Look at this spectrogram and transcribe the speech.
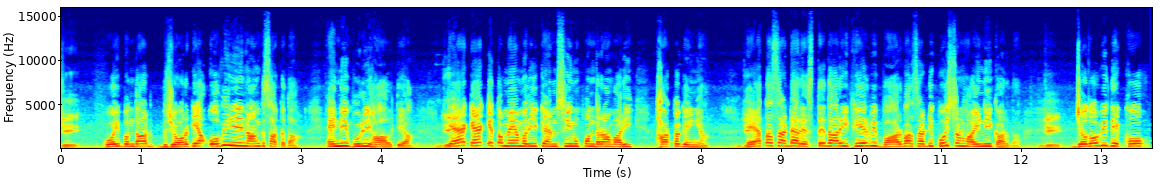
ਜੀ। ਕੋਈ ਬੰਦਾ ਬਜ਼ੁਰਗ ਆ ਉਹ ਵੀ ਨਹੀਂ ਲੰਘ ਸਕਦਾ। ਇੰਨੀ ਬੁਰੀ ਹਾਲਤ ਆ। ਕਹਿ ਕਹਿ ਕੇ ਤਾਂ ਮੈਂ ਅਮਰੀਕ ਐਮਸੀ ਨੂੰ 15 ਵਾਰੀ ਥੱਕ ਗਈ ਆ। ਜੀ। ਹੈ ਤਾਂ ਸਾਡਾ ਰਿਸ਼ਤੇਦਾਰੀ ਫੇਰ ਵੀ ਬਾਰ-ਬਾਰ ਸਾਡੀ ਕੋਈ ਸੁਣਵਾਈ ਨਹੀਂ ਕਰਦਾ। ਜੀ। ਜਦੋਂ ਵੀ ਦੇਖੋ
